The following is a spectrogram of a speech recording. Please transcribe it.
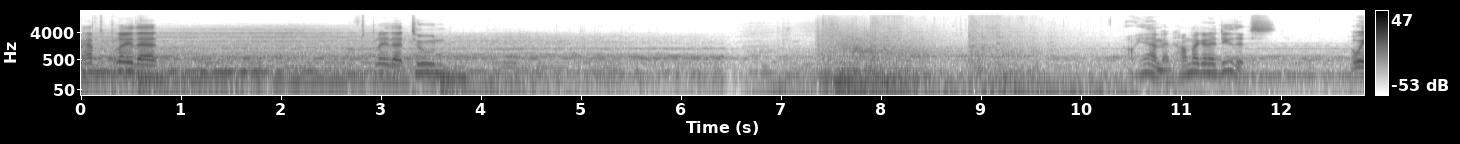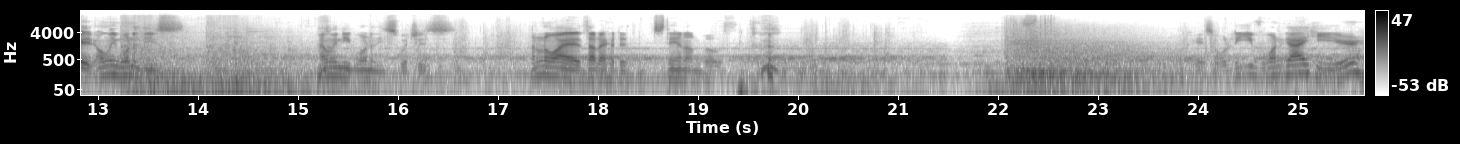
have to play that. You don't have to play that tune. Yeah, man. How am I gonna do this? Oh wait, only one of these... I only need one of these switches. I don't know why I thought I had to stand on both. okay, so we'll leave one guy here.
